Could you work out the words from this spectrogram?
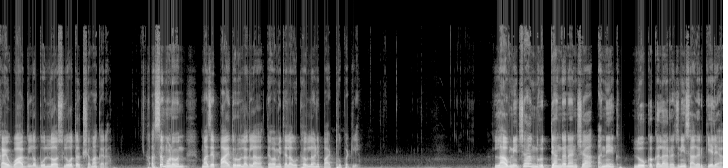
काय वागलं बोललो असलो तर क्षमा करा. असं म्हणून माझे पाय धरू लागला तेव्हा मी त्याला उठवलं आणि पाठ थोपटली. लावणीच्या नृत्यांगनांच्या अनेक लोककला रजनी सादर केल्या.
